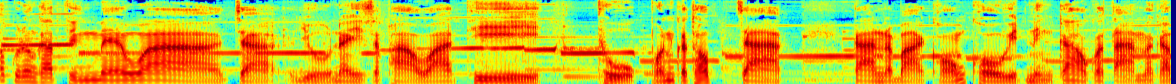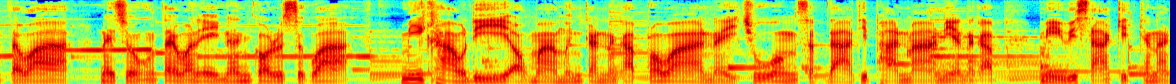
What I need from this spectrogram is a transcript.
ครับคุณผู้ชมครับถึงแม้ว่าจะอยู่ในสภาวะที่ถูกผลกระทบจากการระบาดของโควิด -19 ก็ตามนะครับ แต่ว่าในส่วนของไต้หวันเองนั้นก็รู้สึกว่ามีข่าวดีออกมาเหมือนกันนะครับ เพราะว่าในช่วงสัปดาห์ที่ผ่านมาเนี่ยนะครับมีวิสาหกิจขนาด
